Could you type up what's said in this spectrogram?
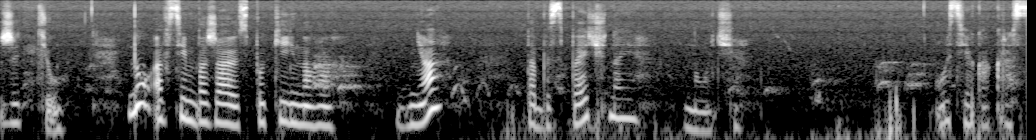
життю. Ну, а всім бажаю спокійного дня та безпечної ночі. Ось яка краса.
